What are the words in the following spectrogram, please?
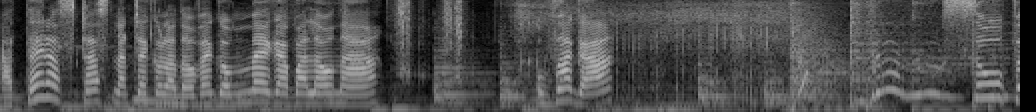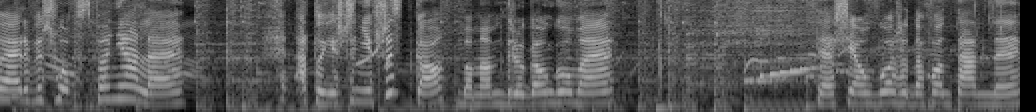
A teraz czas na czekoladowego mega balona. Uwaga! Super, wyszło wspaniale. A to jeszcze nie wszystko, bo mam drugą gumę. Też ją włożę do fontanny.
